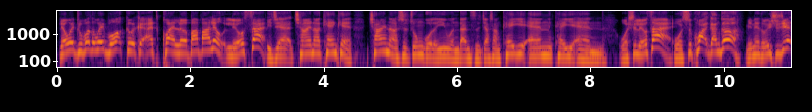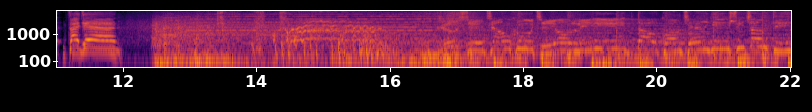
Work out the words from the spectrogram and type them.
两位主播的微博，各位可以艾特快乐八八六刘赛。以及 China Can Can，China 是中国的英文单词加上 K E N K E N。我是刘赛，我是快感哥，明天同一时间再见。热血江湖既有力，刀光剑影寻真谛，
